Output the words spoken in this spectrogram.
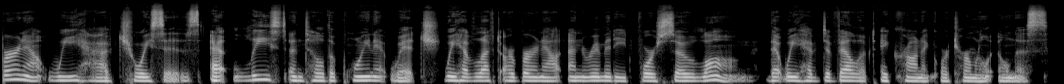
burnout, we have choices, at least until the point at which we have left our burnout unremedied for so long that we have developed a chronic or terminal illness.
